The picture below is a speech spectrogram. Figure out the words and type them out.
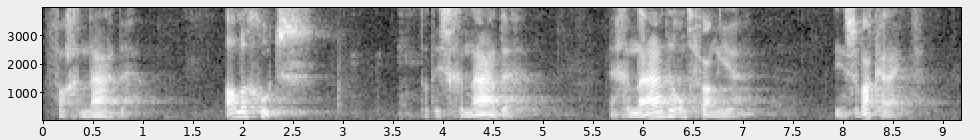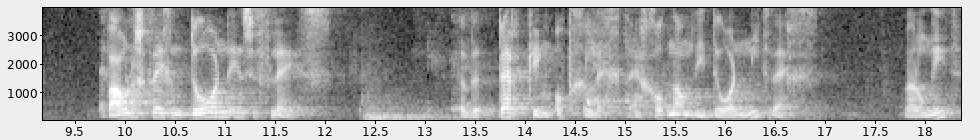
van genade. Alle goeds, dat is genade. En genade ontvang je in zwakheid. Paulus kreeg een doorn in zijn vlees. Een beperking opgelegd. En God nam die doorn niet weg. Waarom niet?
